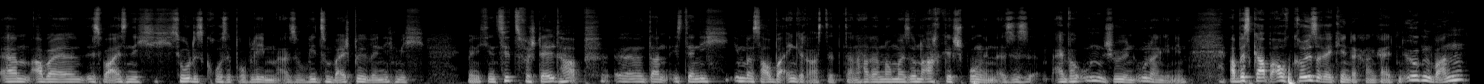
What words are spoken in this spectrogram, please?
ähm, aber es war es nicht so das große Problem. Also wie zum Beispiel, wenn ich mich wenn ich den Sitz verstellt habe, äh, dann ist der nicht immer sauber eingerastet. Dann hat er nochmal so nachgesprungen. Es ist einfach unschön, unangenehm. Aber es gab auch größere Kinderkrankheiten. Irgendwann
